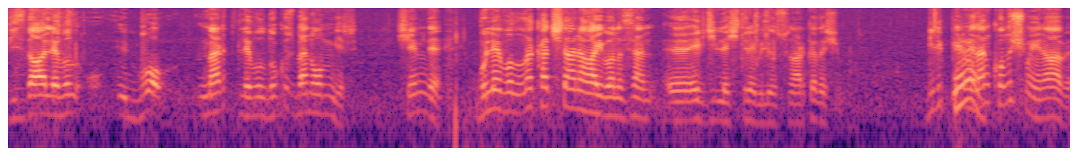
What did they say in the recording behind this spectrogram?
biz daha level bu Mert level 9 ben 11. Şimdi bu level'la kaç tane hayvanı sen e, evcilleştirebiliyorsun arkadaşım? Bilip bilmeden konuşmayın abi.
